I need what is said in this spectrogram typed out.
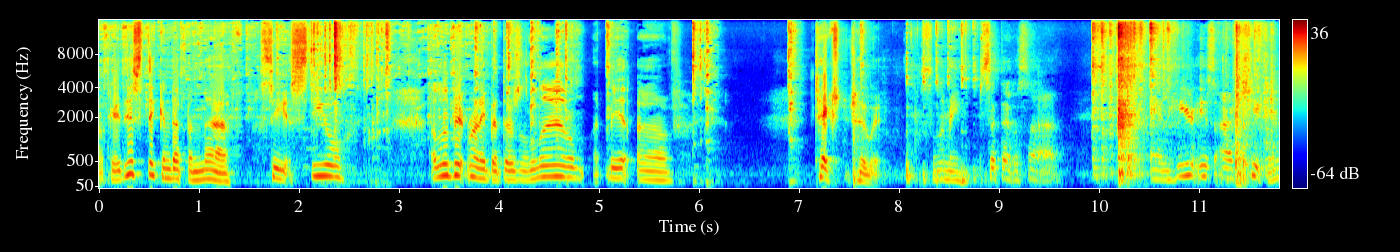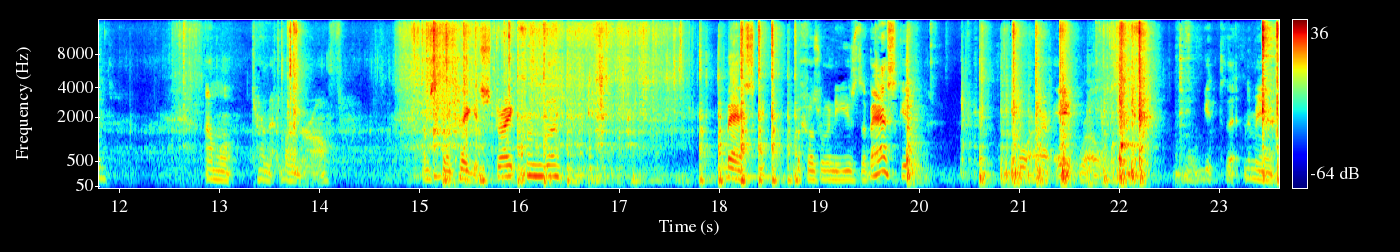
Okay, this thickened up enough. See, it's still a little bit runny, but there's a little bit of texture to it. So let me set that aside. And here is our chicken. I'm going to turn that burner off. I'm just going to take it straight from the basket because we're going to use the basket for our egg rolls. We'll get to that in a minute.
